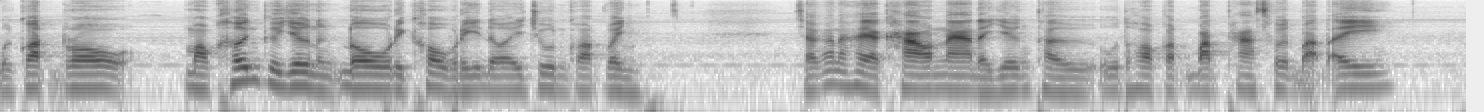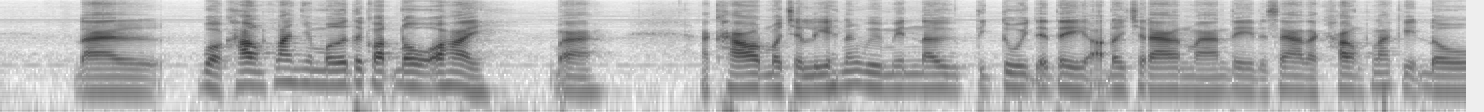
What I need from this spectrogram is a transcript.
បើគាត់រមកឃើញគឺយើងនឹងដូរ recovery ដូរអីជូនគាត់វិញអញ្ចឹងណាហើយ account ណាដែលយើងត្រូវឧទាហរណ៍គាត់បាត់ password បាត់អីដែលពួក account ខ្លះខ្ញុំមើលទៅគាត់ដូរអស់ហើយបាទ account មកចលៀសហ្នឹងវាមាននៅតិចតួចទេអត់ដូចច្រើនប៉ុន្មានទេដោយសារ account ខ្លះគេដូរ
